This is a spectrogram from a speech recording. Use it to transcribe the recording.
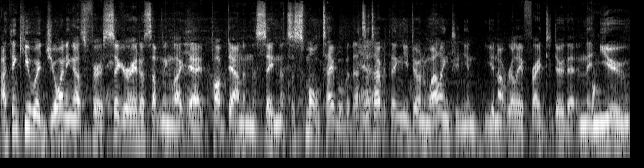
I think you were joining us for a cigarette or something like that. Popped down in the seat, and it's a small table, but that's the type of thing you do in Wellington. You, you're not really afraid to do that. And then you,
